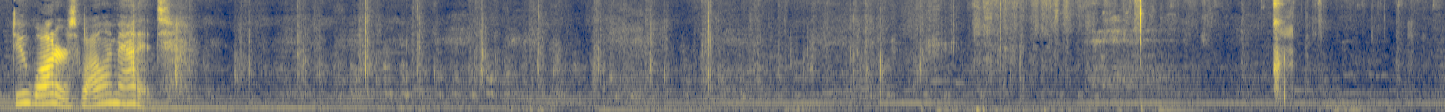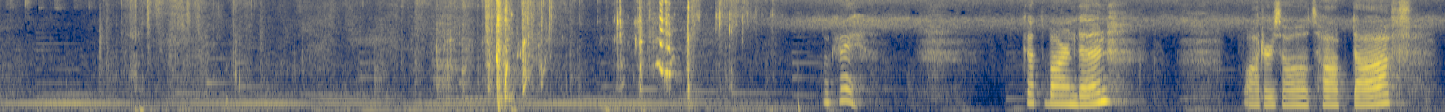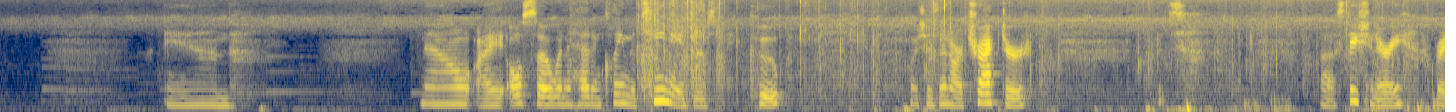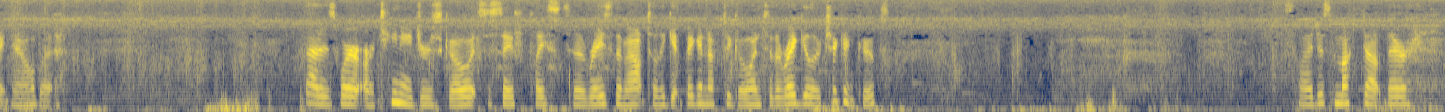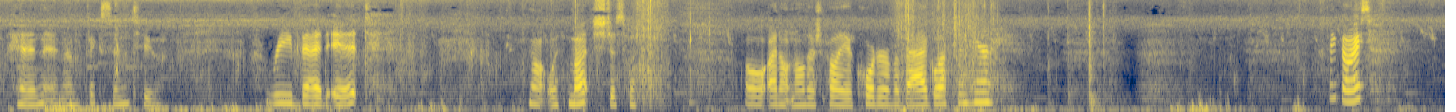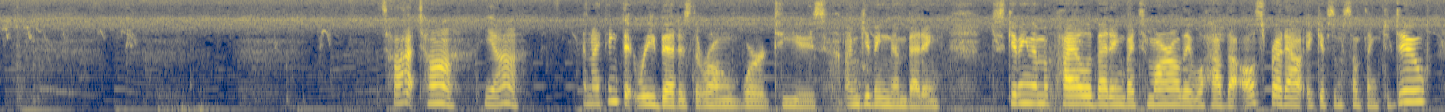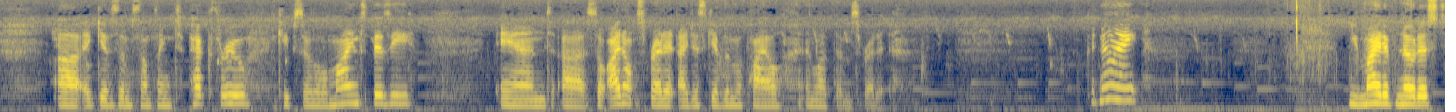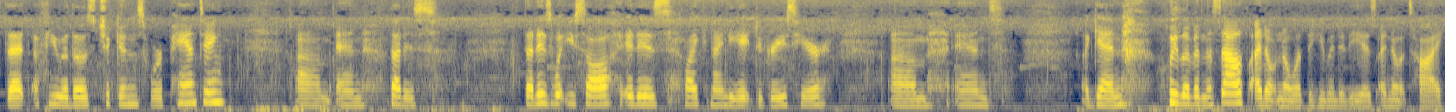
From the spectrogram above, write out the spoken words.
do waters while I'm at it. Okay, got the barn done. Water's all topped off. And now I also went ahead and cleaned the teenager's coop, which is in our tractor. It's uh, stationary right now, but that is where our teenagers go. It's a safe place to raise them out till they get big enough to go into the regular chicken coops. I just mucked out their pen and I'm fixing to rebed it. Not with much, just with, oh, I don't know, there's probably a quarter of a bag left in here. Hey guys. It's hot, huh? Yeah. And I think that rebed is the wrong word to use. I'm giving them bedding just giving them a pile of bedding. By tomorrow, they will have that all spread out. It gives them something to do. Uh, it gives them something to peck through, keeps their little minds busy. And uh, so I don't spread it. I just give them a pile and let them spread it. Good night. You might have noticed that a few of those chickens were panting. Um, and that is that is what you saw. It is like 98 degrees here. Um, and Again, we live in the south. I don't know what the humidity is. I know it's high,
